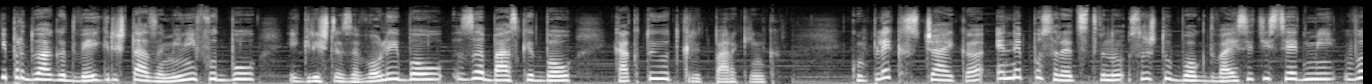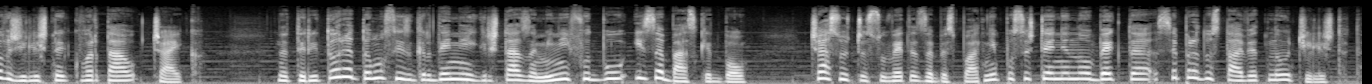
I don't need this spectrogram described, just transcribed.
и предлага две игрища за мини-футбол, игрище за волейбол, за баскетбол, както и открит паркинг. Комплекс Чайка е непосредствено срещу блок 27 в жилищен квартал Чайка. На територията му са изградени игрища за мини-футбол и за баскетбол. Част от часовете за безплатни посещения на обекта се предоставят на училищата.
